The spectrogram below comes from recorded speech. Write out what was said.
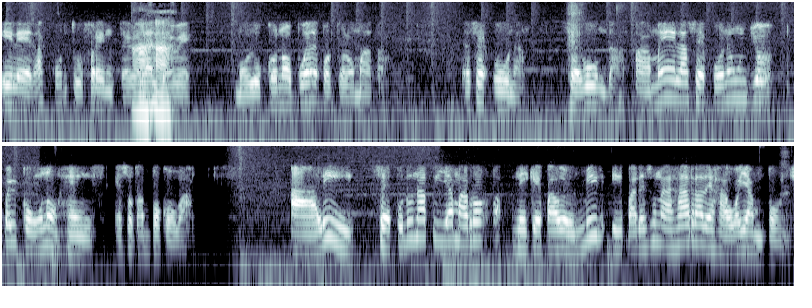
y le das con tu frente, ¿verdad? Ajá. Al bebé. Molusco no puede porque lo mata. Esa es una. Segunda, Pamela se pone un jumper con unos jeans, eso tampoco va. Ali se pone una pijama roja ni que para dormir y parece una jarra de Hawaiian Punch,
